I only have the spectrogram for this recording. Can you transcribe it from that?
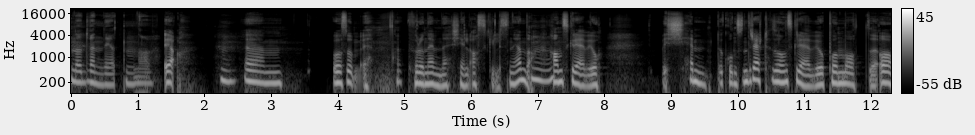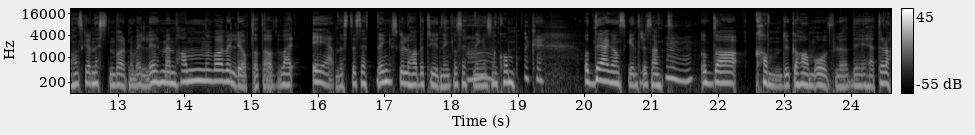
Nødvendigheten av Ja. mm. Um, og så, for å nevne Kjell Askelsen igjen, da. Mm. Han skrev jo kjempekonsentrert. Så han skrev jo på en måte Å, han skrev nesten bare noveller, men han var veldig opptatt av at hver eneste setning skulle ha betydning for setningen Ah. som kom. Okay. Og det er ganske interessant. Mm. Og da kan du ikke ha med overflødigheter, da.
